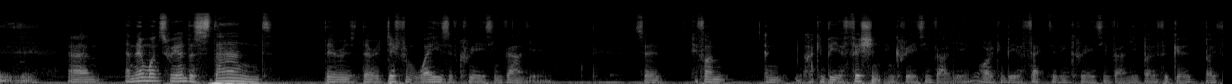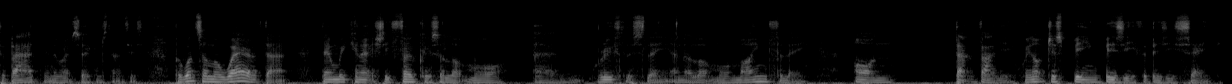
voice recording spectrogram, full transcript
Mhm. Um, and then once we understand there is there are different ways of creating value. So if I'm and I can be efficient in creating value, or I can be effective in creating value. Both are good, both are bad in the right circumstances. But once I'm aware of that, then we can actually focus a lot more um, ruthlessly and a lot more mindfully on that value. We're not just being busy for busy's sake.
